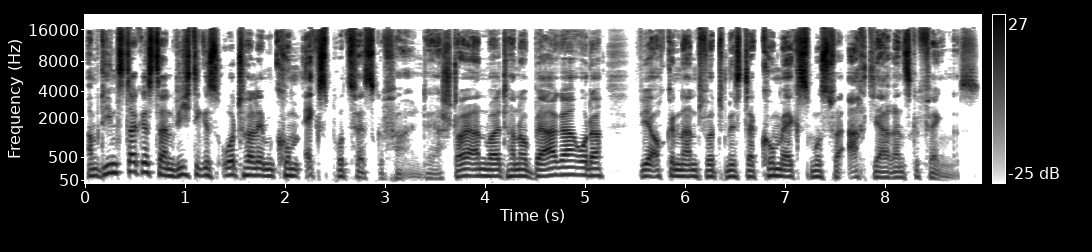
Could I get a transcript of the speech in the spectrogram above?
Am Dienstag ist ein wichtiges Urteil im Cum-Ex-Prozess gefallen. Der Steueranwalt Hanno Berger oder wie er auch genannt wird, Mr. Cum-Ex muss für acht Jahre ins Gefängnis.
